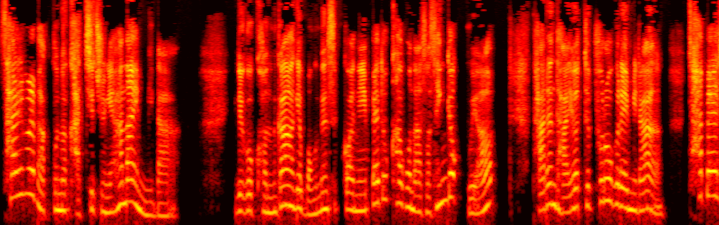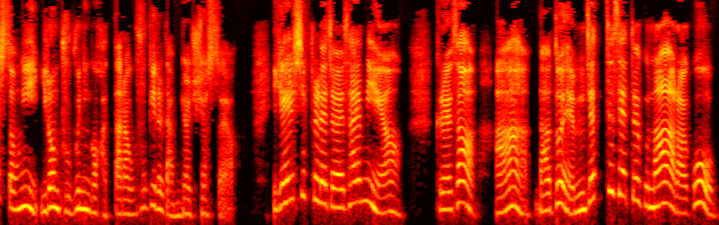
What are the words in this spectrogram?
삶을 바꾸는 가치 중에 하나입니다. 그리고 건강하게 먹는 습관이 빼독하고 나서 생겼고요. 다른 다이어트 프로그램이랑 차별성이 이런 부분인 것 같다라고 후기를 남겨주셨어요. 이게 헬시 플레저의 삶이에요. 그래서 아 나도 MZ 세대구나라고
